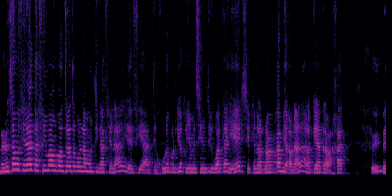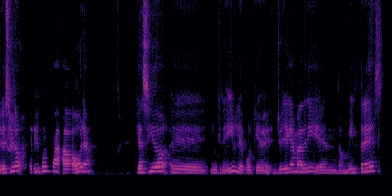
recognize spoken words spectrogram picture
pero no estás emocionada que has firmado un contrato con una multinacional. Y yo decía, te juro por Dios que yo me siento igual que ayer, si es que no, no ha cambiado nada, ahora que a trabajar. Pero he sido, me di cuenta ahora que ha sido eh, increíble, porque yo llegué a Madrid en 2003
